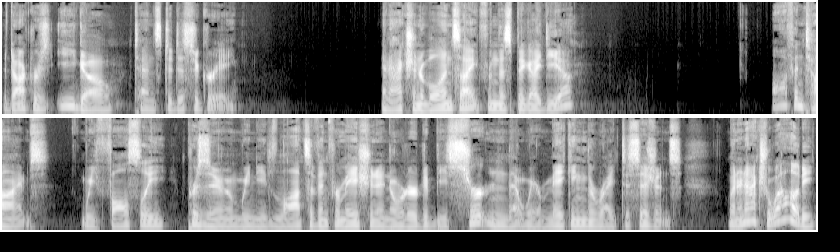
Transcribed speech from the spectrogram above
the doctor's ego tends to disagree. An actionable insight from this big idea? Oftentimes, we falsely presume we need lots of information in order to be certain that we're making the right decisions, when in actuality,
